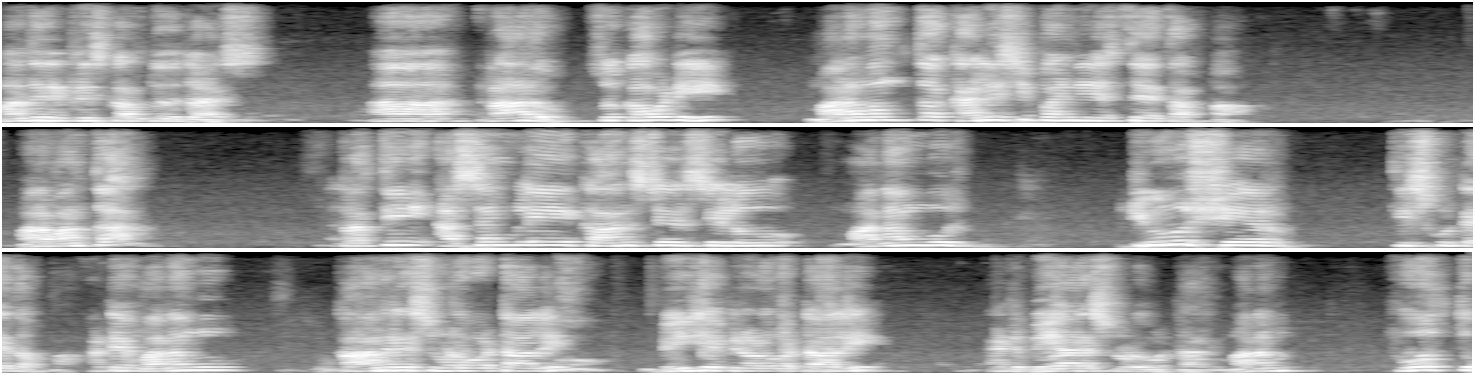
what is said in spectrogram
మంత్రి please come to the dais రాదు. సో కాబట్టి మనమంతా కలిసి పనిచేస్తే తప్ప మనమంతా ప్రతి అసెంబ్లీ కాన్స్టిట్యున్సీలో మనము డ్యూ షేర్ తీసుకుంటే తప్ప అంటే మనము కాంగ్రెస్ నొడగొట్టాలి బీజేపీ నొడగొట్టాలి అండ్ బీఆర్ఎస్ నొడగొట్టాలి. మనం ఫోర్త్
